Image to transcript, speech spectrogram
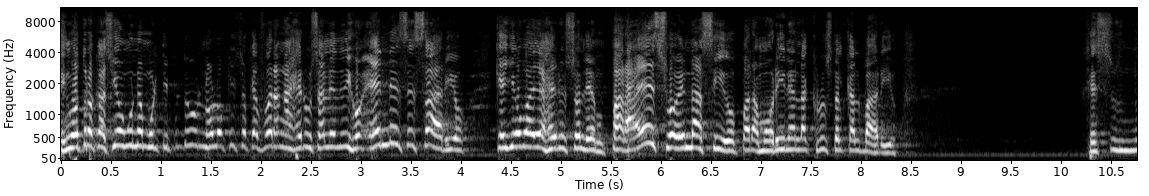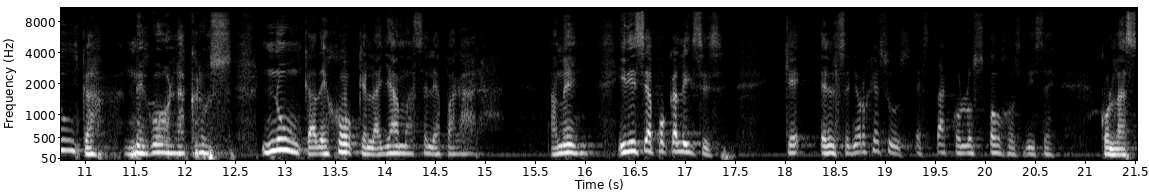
En otra ocasión una multitud no lo quiso que fueran a Jerusalén. Dijo, es necesario que yo vaya a Jerusalén. Para eso he nacido, para morir en la cruz del Calvario. Jesús nunca negó la cruz. Nunca dejó que la llama se le apagara. Amén. Y dice Apocalipsis que el Señor Jesús está con los ojos, dice, con las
